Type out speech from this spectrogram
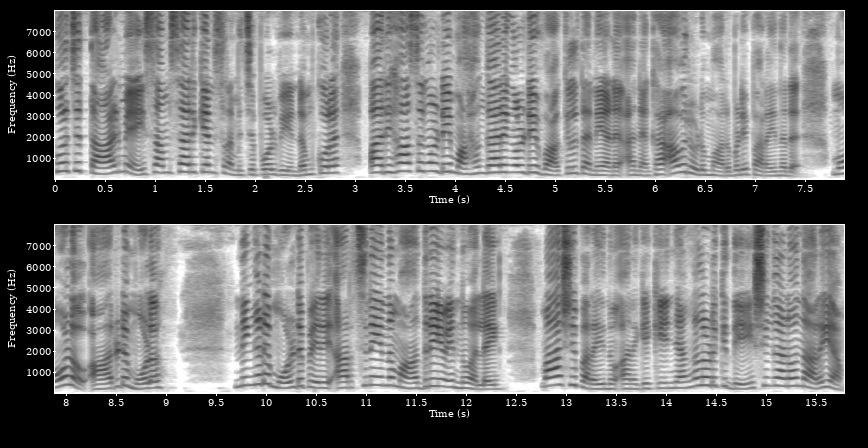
കുറച്ച് താഴ്മയായി സംസാരിക്കാൻ ശ്രമിച്ചപ്പോൾ വീണ്ടും കുറെ പരിഹാസങ്ങളുടെയും അഹങ്കാരങ്ങളുടെയും വാക്കിൽ തന്നെയാണ് അനഘ അവരോട് മറുപടി പറയുന്നത്. മോളോ ആരുടെ മോൾ? നിങ്ങളുടെ മോളുടെ പേര് അർച്ചനയെന്നും മാതിരയും എന്നും അല്ലേ? മാഷി പറയുന്നു അനഘയ്ക്ക് ഞങ്ങളോടൊക്കെ ദേഷ്യം കാണുമെന്ന് അറിയാം.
